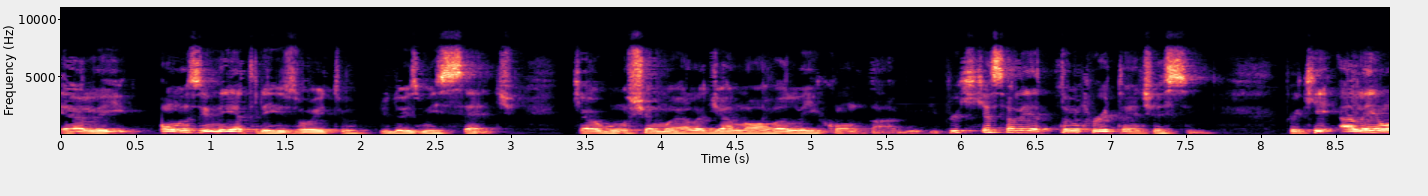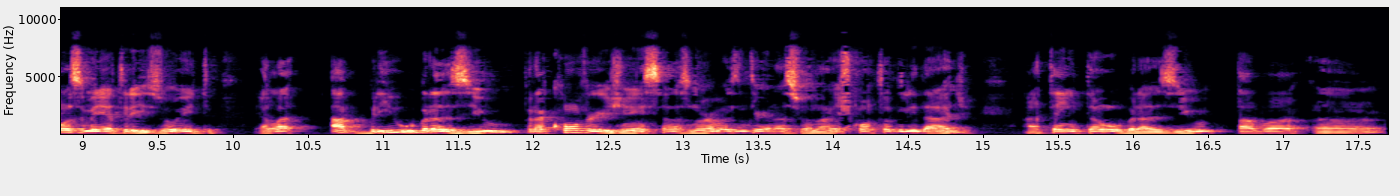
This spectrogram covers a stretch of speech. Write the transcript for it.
é a Lei 11638 de 2007, que alguns chamam ela de a nova lei contábil. E por que essa lei é tão importante assim? Porque a Lei 11638, ela abriu o Brasil para convergência às normas internacionais de contabilidade. Até então, o Brasil estava uh, ah,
